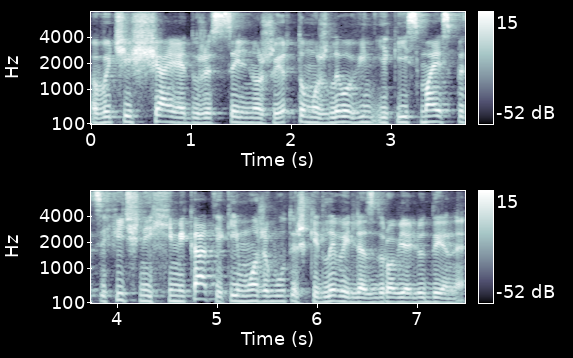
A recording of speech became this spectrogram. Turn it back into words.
вичищає дуже сильно жир, то можливо він якийсь має специфічний хімікат, який може бути шкідливий для здоров'я людини.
